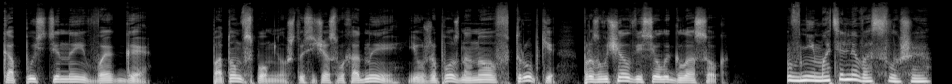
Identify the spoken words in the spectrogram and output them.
Капустиной ВГ. Потом вспомнил, что сейчас выходные и уже поздно, но в трубке прозвучал веселый голосок. «Внимательно вас слушаю».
